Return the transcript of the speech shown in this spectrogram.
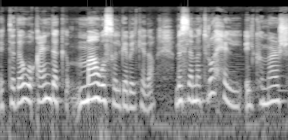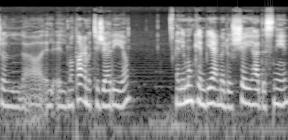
التذوق عندك ما وصل قبل كده بس لما تروح ال commercial المطاعم التجارية اللي ممكن بيعملوا الشيء هذا سنين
